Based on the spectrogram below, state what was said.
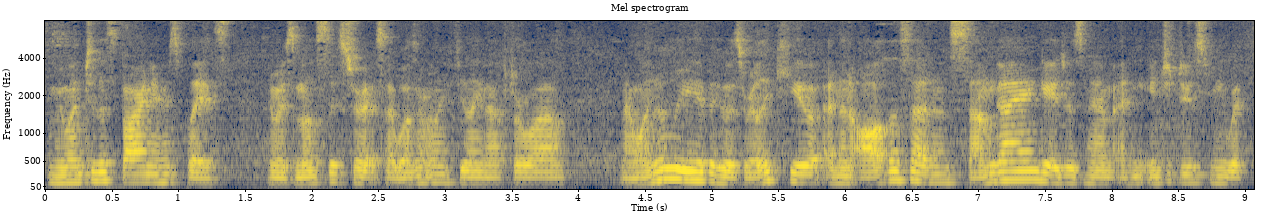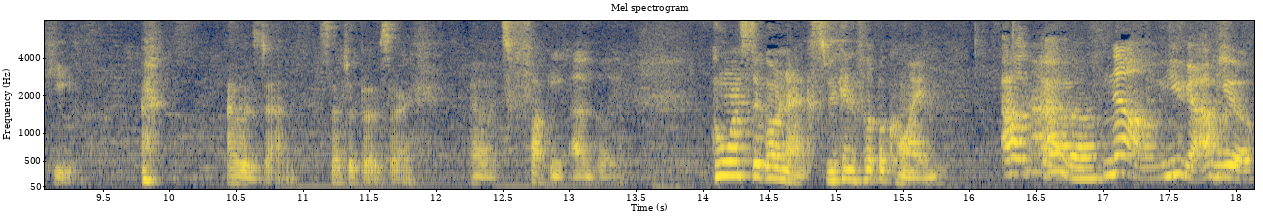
And we went to this bar near his place, and it was mostly straight, so I wasn't really feeling it after a while. And I wanted to leave, but he was really cute, and then all of a sudden, some guy engages him, and he introduced me with he. I was done. Such a poser. Oh, it's fucking ugly. Who wants to go next? We can flip a coin. I'll I'll go. No, you go. You.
